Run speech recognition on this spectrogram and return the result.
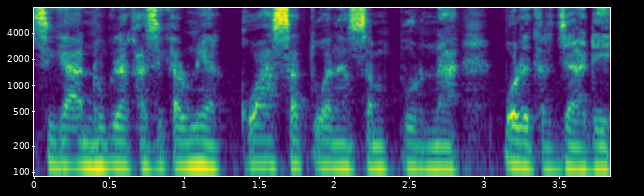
Sehingga anugerah kasih karunia kuasa Tuhan yang sempurna boleh terjadi.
